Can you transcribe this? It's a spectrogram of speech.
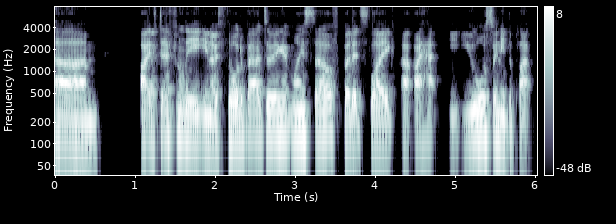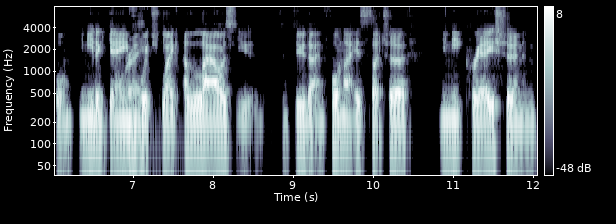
um, I've definitely, you know, thought about doing it myself, but it's like I, I ha- you also need the platform. You need a game right. which like allows you to do that. And Fortnite is such a unique creation, and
